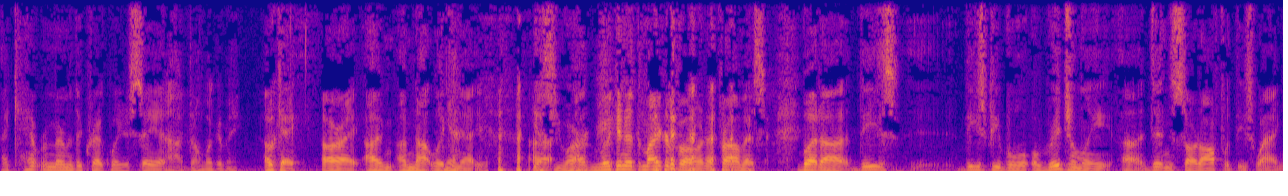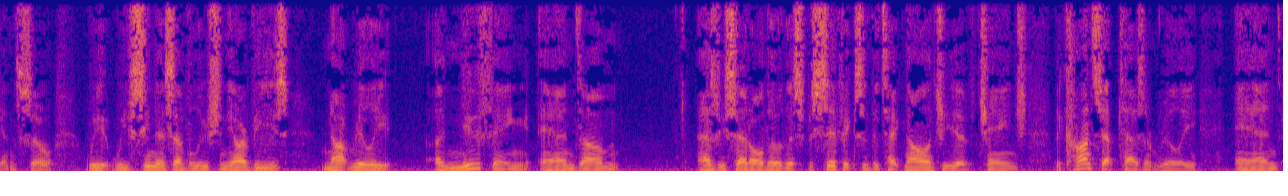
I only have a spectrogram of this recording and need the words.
I can't remember the correct way to say it. Ah, don't look at me. Okay, all right. I'm I'm not looking Yeah. at you. Yes, you are. I'm looking at the microphone. I promise. But uh, these these people originally uh, didn't start off with these wagons, so we we've seen this evolution. The RV's not really a new thing, and um, as we said, although the specifics of the technology have changed, the concept hasn't really. And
